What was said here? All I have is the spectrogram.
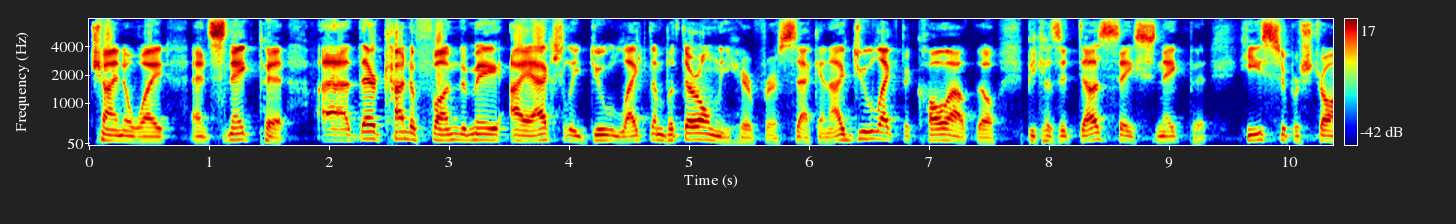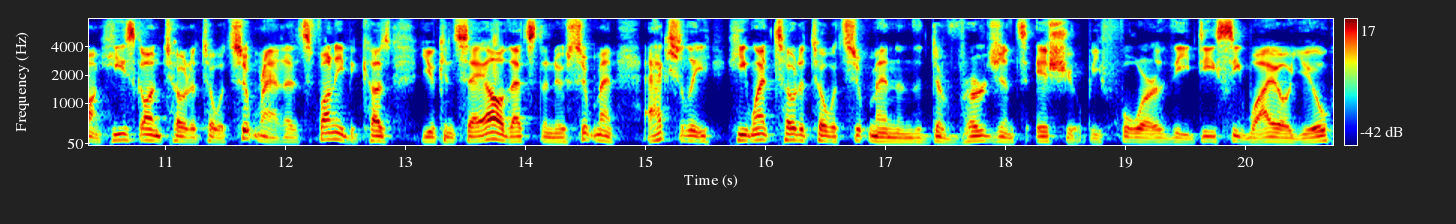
China White, and Snake Pit. Uh, they're kind of fun to me. I actually do like them, but they're only here for a second. I do like the call out though, because it does say Snake Pit. He's super strong. He's gone toe to toe with Superman. And it's funny because you can say, oh, that's the new Superman. Actually, he went toe to toe with Superman in the Divergence issue before the DCYOU.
